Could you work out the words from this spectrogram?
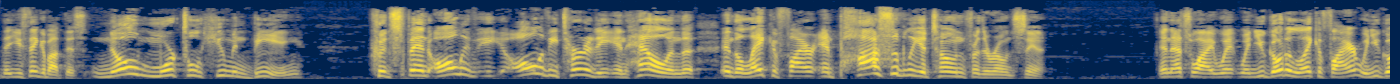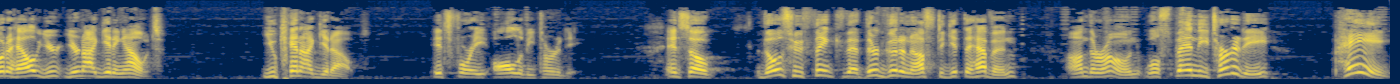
that you think about this. No mortal human being could spend all of, all of eternity in hell in the, in the lake of fire and possibly atone for their own sin. And that's why when, when you go to the lake of fire, when you go to hell, you're, you're not getting out. You cannot get out. It's for all of eternity. And so, those who think that they're good enough to get to heaven on their own will spend eternity paying,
